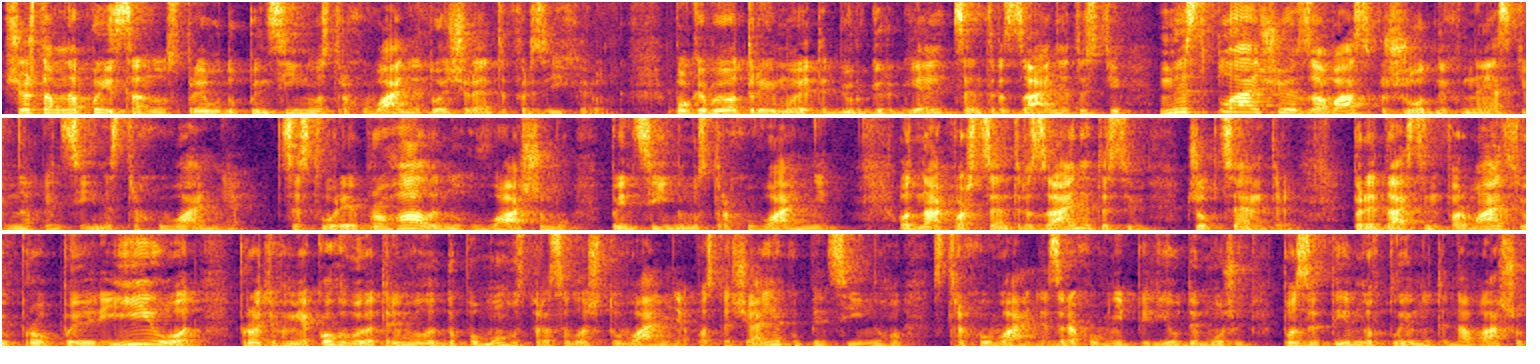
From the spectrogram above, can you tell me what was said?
Що ж там написано з приводу пенсійного страхування Deutsche Rente Versicherung? Поки ви отримуєте Bürgergeld, центр зайнятості не сплачує за вас жодних внесків на пенсійне страхування. Це створює прогалину у вашому пенсійному страхуванні. Однак ваш центр зайнятості, Джоб-центр, передасть інформацію про період, протягом якого ви отримували допомогу з працевлаштування постачальнику пенсійного страхування. Зараховані періоди можуть позитивно вплинути на вашу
